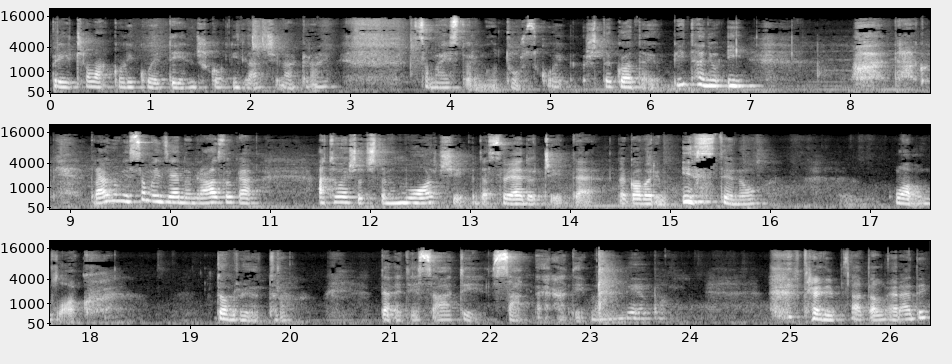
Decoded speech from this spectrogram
pričala koliko je teško izaći na kraj sa majstorom u Turskoj, što god da je u pitanju i drago mi je. Drago mi je samo iz jednog razloga, a to je što ćete moći da svjedočite, da govorim istinu u ovom vlogu. Dobro jutro. 9 je sati, sat ne radi, molim lijepo. Trenim sat, ali ne radi,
